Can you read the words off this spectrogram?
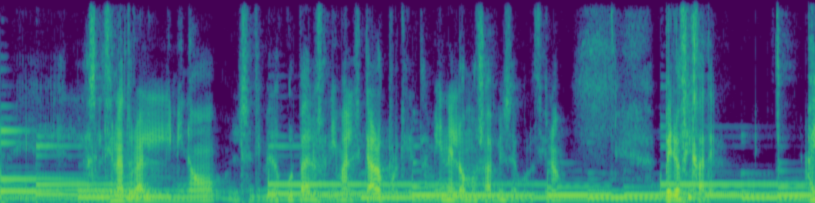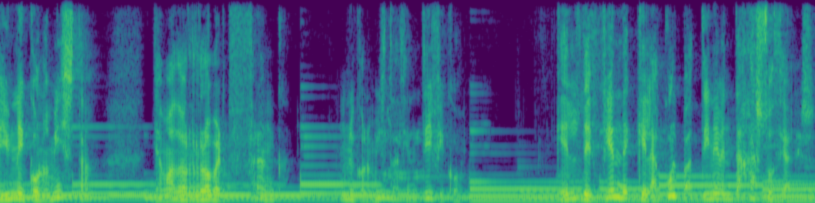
eh, la selección natural eliminó el sentimiento de culpa de los animales. Claro, porque también el Homo sapiens evolucionó. Pero fíjate, hay un economista llamado Robert Frank, un economista científico, que él defiende que la culpa tiene ventajas sociales,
